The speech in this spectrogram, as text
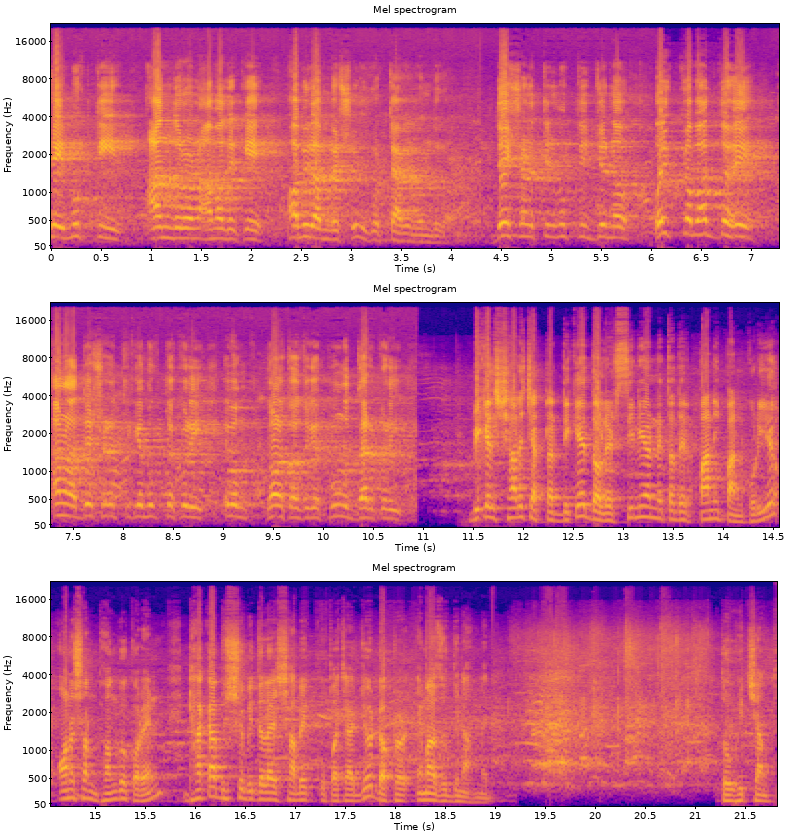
সেই মুক্তির আন্দোলন আমাদেরকে অবিলম্বে শুরু করতে হবে বন্ধুগণ। দেশনেত্রীর মুক্তির জন্য ঐক্যবদ্ধ হয়ে আমরা দেশনেত্রীকে মুক্ত করি এবং গণতন্ত্রকে পুনরুদ্ধার করি। বিকেল সাড়ে চারটার দিকে দলের সিনিয়র নেতাদের পানি পান করিয়ে অনশন ভঙ্গ করেন ঢাকা বিশ্ববিদ্যালয়ের সাবেক উপাচার্য doctor Emajuddin Ahmed. Touhid Shanto,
